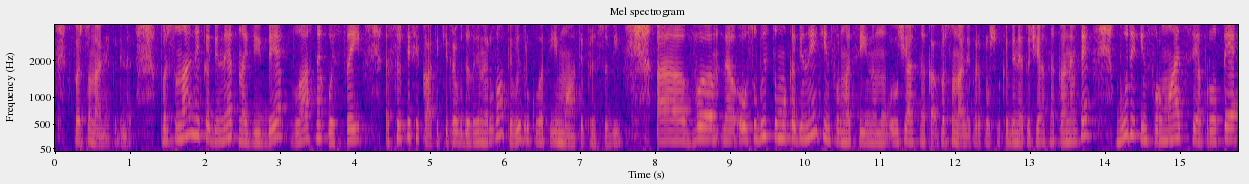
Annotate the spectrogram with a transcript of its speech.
В персональний кабінет. В персональний кабінет надійде власне ось цей сертифікат, який треба буде згенерувати, видрукувати і мати при собі. Е, В особистому кабінеті інформаційному учасника, персональний перепрошую, кабінет учасника НМТ буде інформація про те,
